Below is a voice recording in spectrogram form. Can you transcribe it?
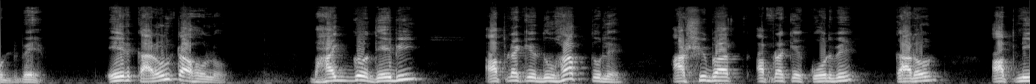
উঠবে। এর কারণটা হলো, ভাগ্য দেবী আপনাকে দুহাত তুলে আশীর্বাদ আপনাকে করবে। কারণ আপনি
